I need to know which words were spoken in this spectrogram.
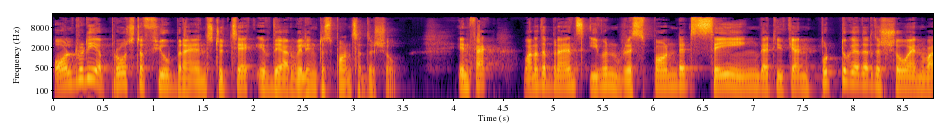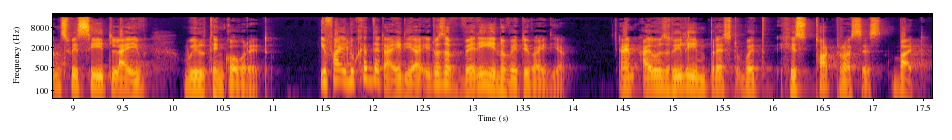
already approached a few brands to check if they are willing to sponsor the show. In fact, one of the brands even responded saying that you can put together the show and once we see it live, we'll think over it. If I look at that idea, it was a very innovative idea. And I was really impressed with his thought process. But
